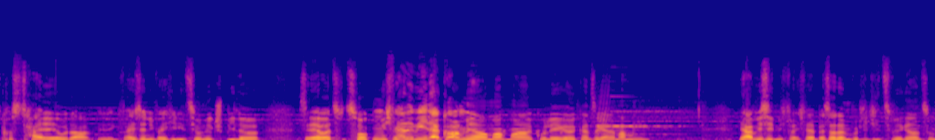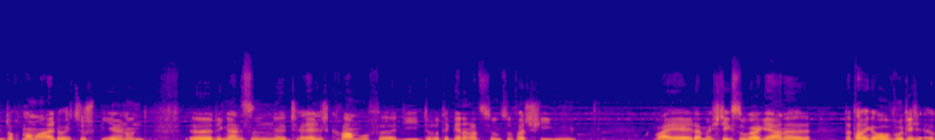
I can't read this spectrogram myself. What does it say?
Kristall oder ich weiß ja nicht, welche Edition ich spiele, selber zu zocken. Ich werde wiederkommen, ja, mach mal, Kollege, kannst du gerne machen. Ja, weiß ich nicht, vielleicht wäre besser dann wirklich die zweite Generation doch normal durchzuspielen und äh, den ganzen äh, Challenge-Kram auf äh, die dritte Generation zu verschieben. Weil da möchte ich sogar gerne, das habe ich aber wirklich äh,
